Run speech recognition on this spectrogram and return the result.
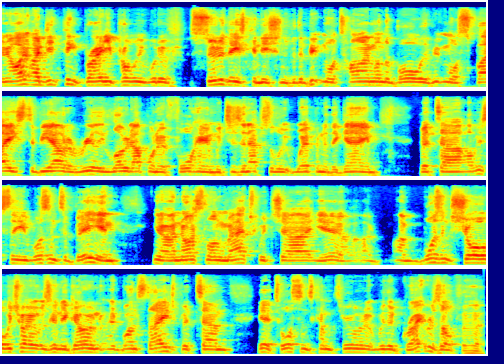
you know, I, I, did think Brady probably would have suited these conditions with a bit more time on the ball, with a bit more space to be able to really load up on her forehand, which is an absolute weapon of the game. But uh, obviously it wasn't to be. And, you know, a nice long match, which, uh, yeah, I, I, wasn't sure which way it was going to go at one stage. But, um, yeah, Tauson's come through on it with a great result for her.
